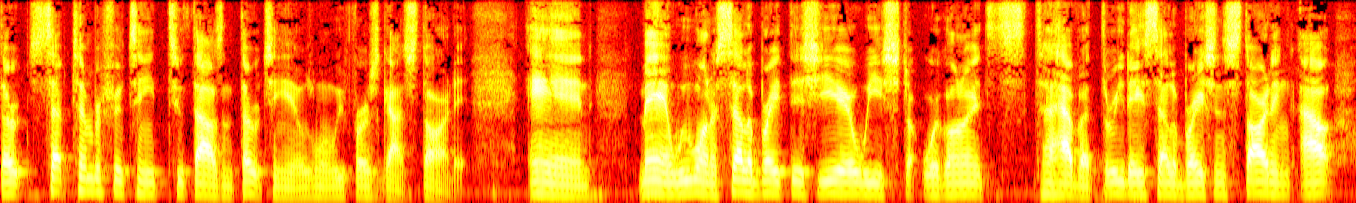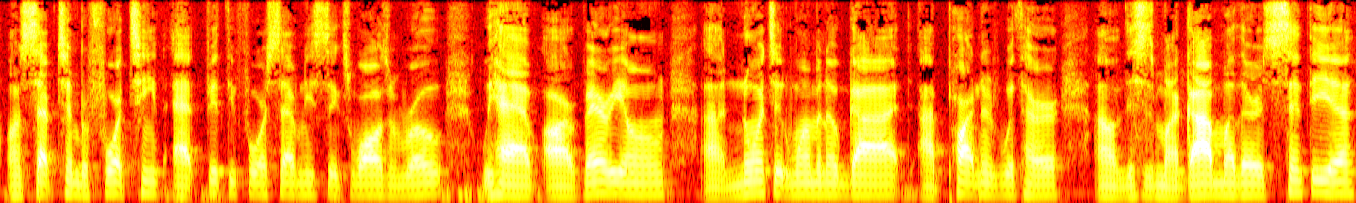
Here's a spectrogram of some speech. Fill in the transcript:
thir- September fifteenth, two thousand thirteen. It was when we first got started, and man, we want to celebrate this year. We st- we're going to have a three day celebration starting out on September 14th at 5476 Walton Road. We have our very own uh, anointed woman of God. I partnered with her. Um, this is my godmother, Cynthia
